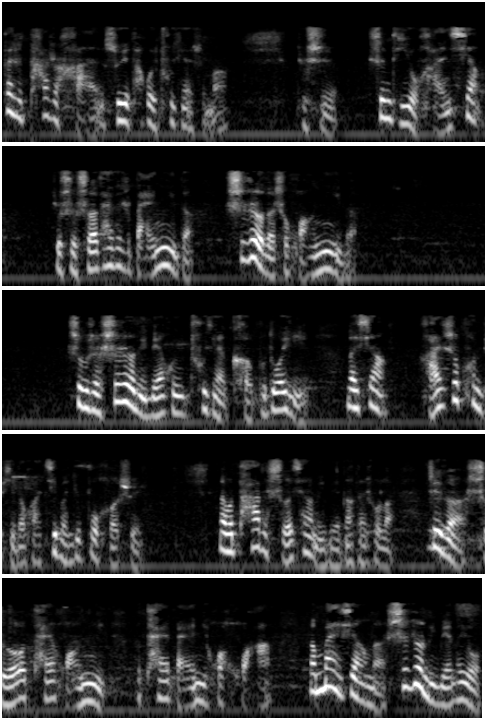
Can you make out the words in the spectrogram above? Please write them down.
但是它是寒，所以它会出现什么？就是身体有寒象，就是舌苔它是白腻的，湿热的是黄腻的。是不是湿热里边会出现渴不多饮？那像寒湿困脾的话，基本就不喝水。那么它的舌象里边，刚才说了，这个舌苔黄腻、苔白腻或滑。那脉象呢？湿热里边它有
